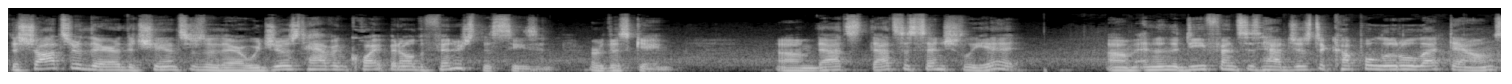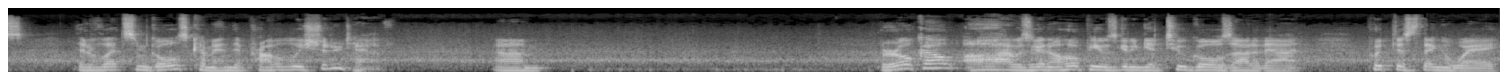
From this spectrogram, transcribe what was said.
the shots are there, the chances are there. We just haven't quite been able to finish this season or this game. Um, that's that's essentially it. Um, and then the defense has had just a couple little letdowns that have let some goals come in that probably shouldn't have. Barilko, oh, I was going to hope he was going to get two goals out of that. Put this thing away.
